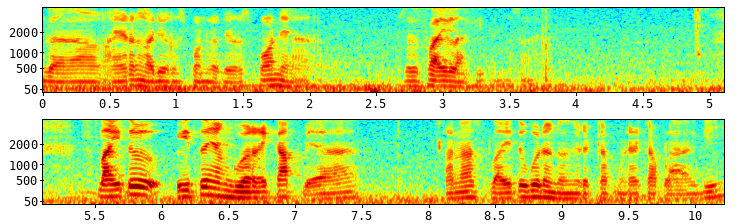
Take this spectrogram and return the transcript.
nggak akhirnya nggak direspon nggak direspon ya selesai lah gitu masalah setelah itu itu yang gue rekap ya. Karena setelah itu gue udah nggak ngerekap ngerekap lagi.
